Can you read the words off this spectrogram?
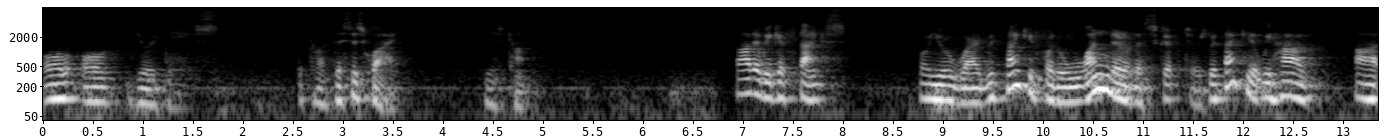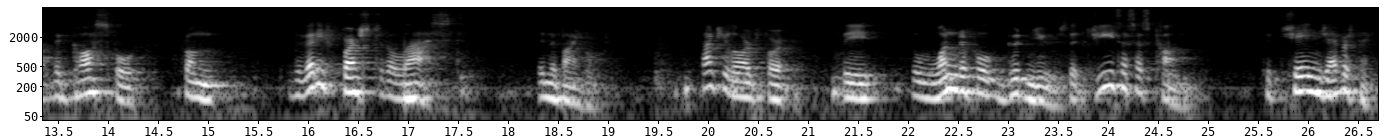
all of your days. Because this is why He has come. Father, we give thanks for your word. We thank you for the wonder of the scriptures. We thank you that we have uh, the gospel from the very first to the last in the Bible. Thank you, Lord, for the, the wonderful good news that Jesus has come to change everything,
